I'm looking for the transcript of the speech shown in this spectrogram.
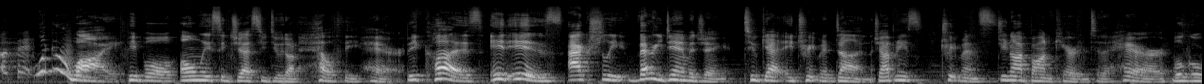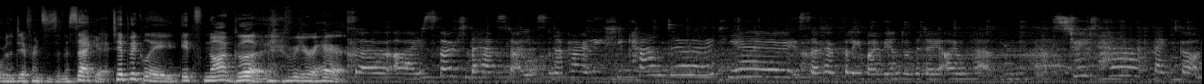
a bit. Wonder why people only suggest you do it on healthy hair. Because it is actually very damaging to get a treatment done. Japanese treatments do not bond keratin to the hair. We'll go over the differences in a second. Typically, it's not good for your hair. So the end of the day I will have straight hair, thank God.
